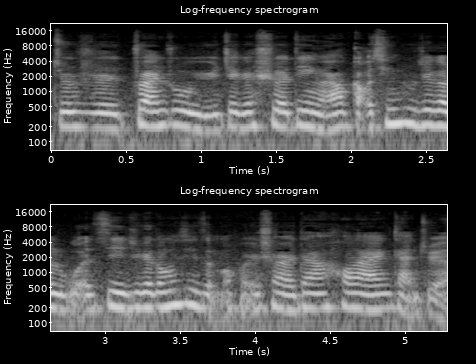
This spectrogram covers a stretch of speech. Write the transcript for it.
就是专注于这个设定，然后搞清楚这个逻辑，这个东西怎么回事儿，但是后来感觉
